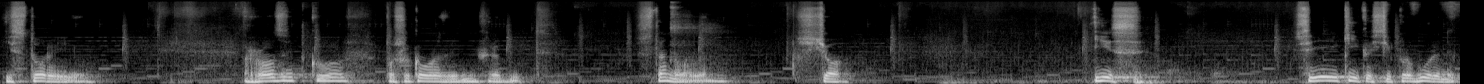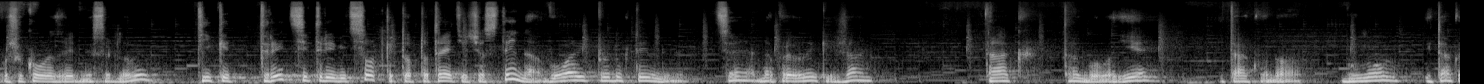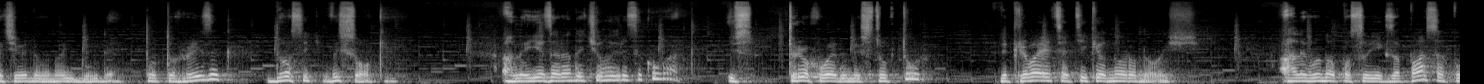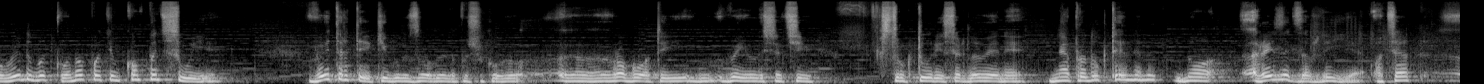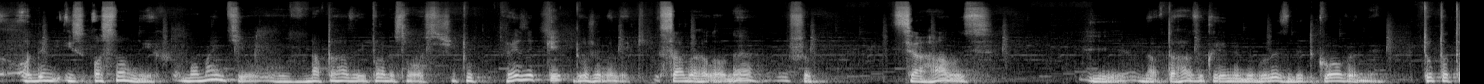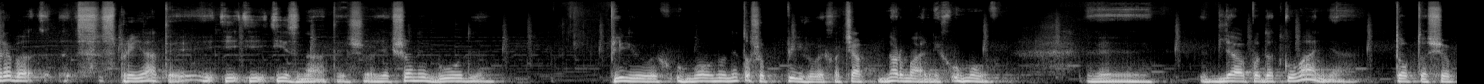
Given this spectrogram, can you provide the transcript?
історією розвитку пошуково-розвідних робіт. Встановлено, що із всієї кількості пробурених пошуково-розвідних свердловин тільки 33%, тобто третя частина, бувають продуктивними. Це на превеликий жаль. Так, так було є, і так воно було, і так, очевидно, воно і буде. Тобто ризик досить високий. Але є заради чого і ризикувати. Із трьох введених структур відкривається тільки одно родовище. Але воно по своїх запасах, по видобутку, воно потім компенсує витрати, які були зроблені пошукової е, роботи, і виявилися ці структурі свердловини непродуктивними, але ризик завжди є. Оце один із основних моментів в нафтогазовій промисловості, що тут ризики дуже великі. Саме головне, щоб ця галузь і Нафтогаз України не були збитковими. Тобто треба сприяти і, і, і, знати, що якщо не буде пільгових умов, ну не то, що пільгових, хоча б нормальних умов е, для оподаткування, тобто, щоб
